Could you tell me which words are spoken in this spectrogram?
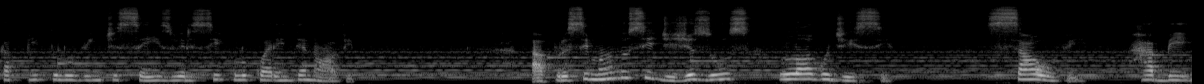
capítulo 26, versículo 49. Aproximando-se de Jesus, logo disse: Salve, Rabi,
